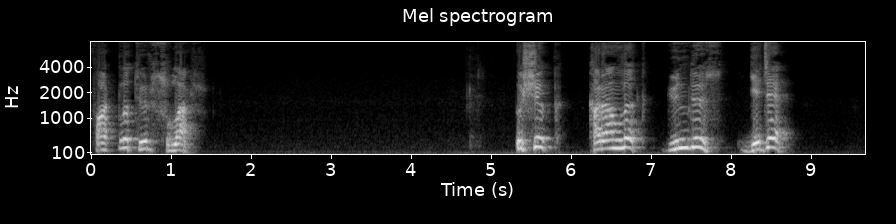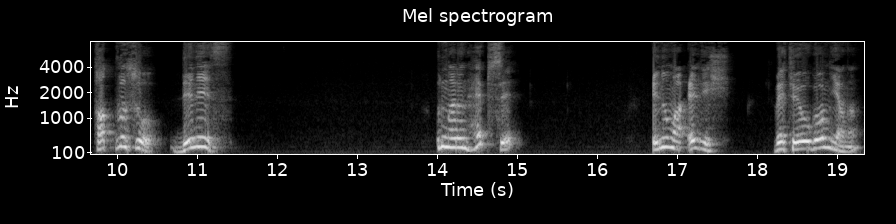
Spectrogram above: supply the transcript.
farklı tür sular, ışık, karanlık, gündüz, gece, tatlı su, deniz. Bunların hepsi Enuma Elish ve Teogonya'nın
